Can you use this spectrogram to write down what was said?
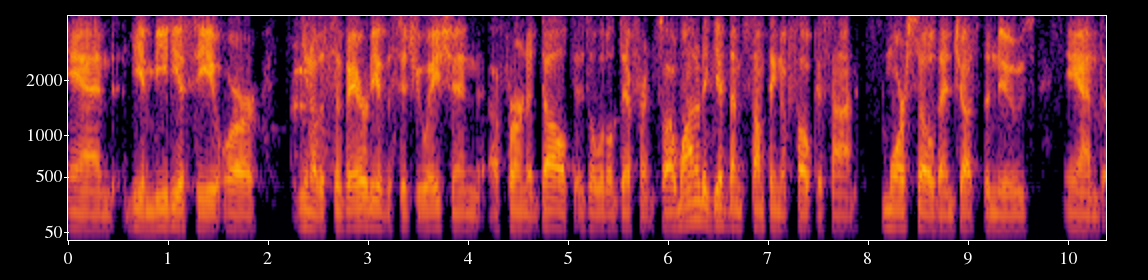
and the immediacy or you know the severity of the situation uh, for an adult is a little different. So I wanted to give them something to focus on more so than just the news and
